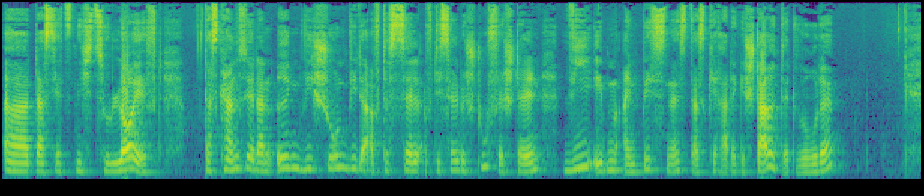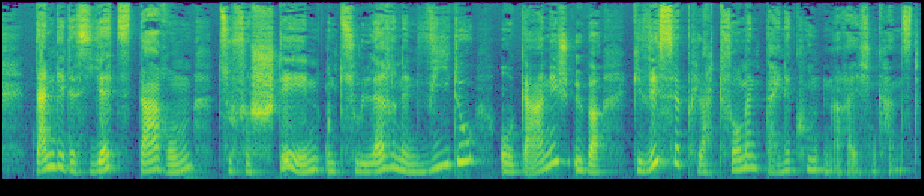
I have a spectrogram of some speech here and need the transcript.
äh, das jetzt nicht so läuft, das kannst du ja dann irgendwie schon wieder auf, das, auf dieselbe Stufe stellen, wie eben ein Business, das gerade gestartet wurde. Dann geht es jetzt darum, zu verstehen und zu lernen, wie du organisch über gewisse Plattformen deine Kunden erreichen kannst.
